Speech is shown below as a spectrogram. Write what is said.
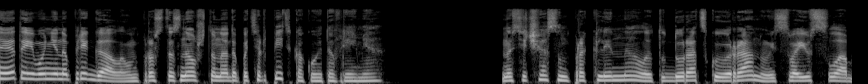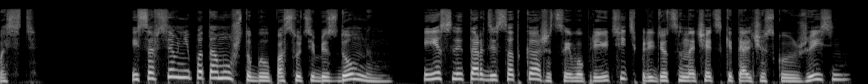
это его не напрягало, он просто знал, что надо потерпеть какое-то время. Но сейчас он проклинал эту дурацкую рану и свою слабость. И совсем не потому, что был, по сути, бездомным. если Тардис откажется его приютить, придется начать скитальческую жизнь,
